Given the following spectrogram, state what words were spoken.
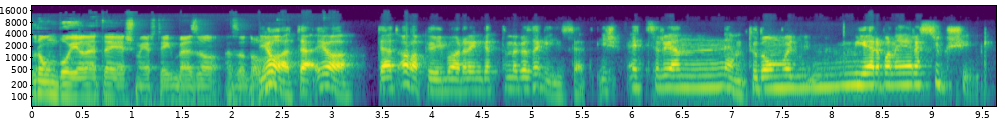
rombolja le teljes mértékben ez a, ez a dolog. Ja, te, ja, tehát alapjaiban rengette meg az egészet, és egyszerűen nem tudom, hogy miért van erre szükség.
